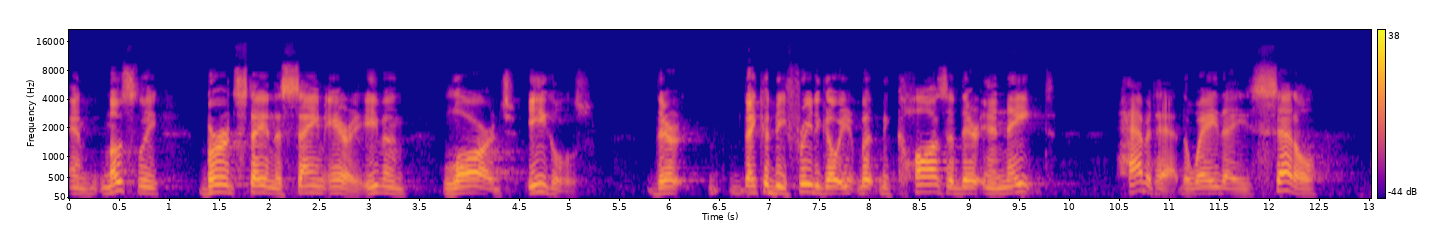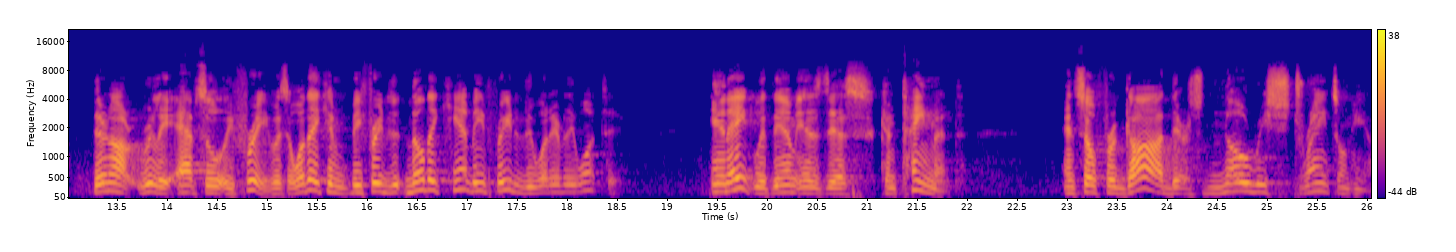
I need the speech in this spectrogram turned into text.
and mostly birds stay in the same area. Even large eagles, they're they could be free to go, but because of their innate habitat, the way they settle, they're not really absolutely free. We say, well, they can be free to do. No, they can't be free to do whatever they want to. Innate with them is this containment. And so for God, there's no restraints on him.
